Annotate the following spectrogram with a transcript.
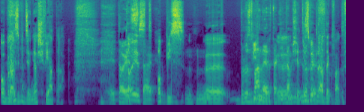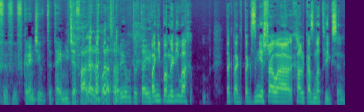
obraz widzenia świata. To jest, to jest tak. opis. Mhm. E, Bruce filmu. Banner taki tam się e, niezwykle adekwatny. W, w, wkręcił. Te tajemnicze fale, laboratorium tutaj. Pani pomyliła, tak, tak, tak zmieszała Halka z Matrixem.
